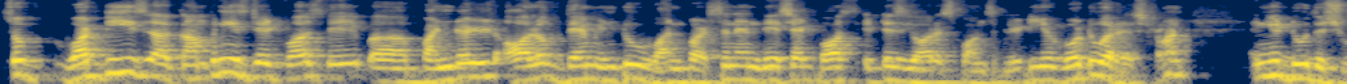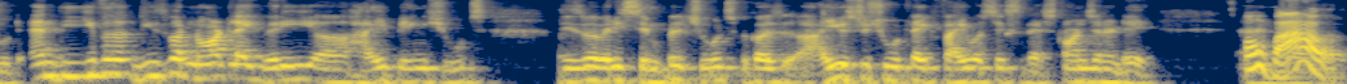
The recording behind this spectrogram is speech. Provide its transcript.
So what these uh, companies did was they uh, bundled all of them into one person and they said boss it is your responsibility. You go to a restaurant and you do the shoot. And these were, these were not like very uh, high paying shoots. These were very simple shoots because I used to shoot like five or six restaurants in a day. Oh, and, oh, wow. Uh,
